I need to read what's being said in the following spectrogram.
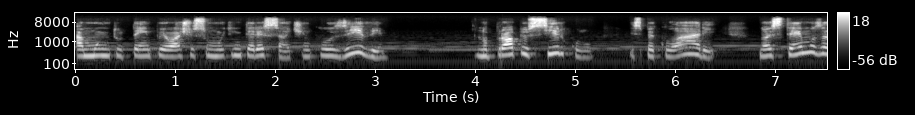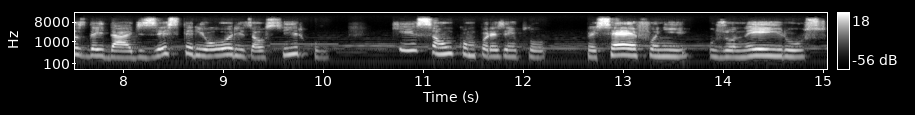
há muito tempo, eu acho isso muito interessante. Inclusive, no próprio círculo especulare, nós temos as deidades exteriores ao círculo, que são como, por exemplo, Perséfone, os oneiros,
